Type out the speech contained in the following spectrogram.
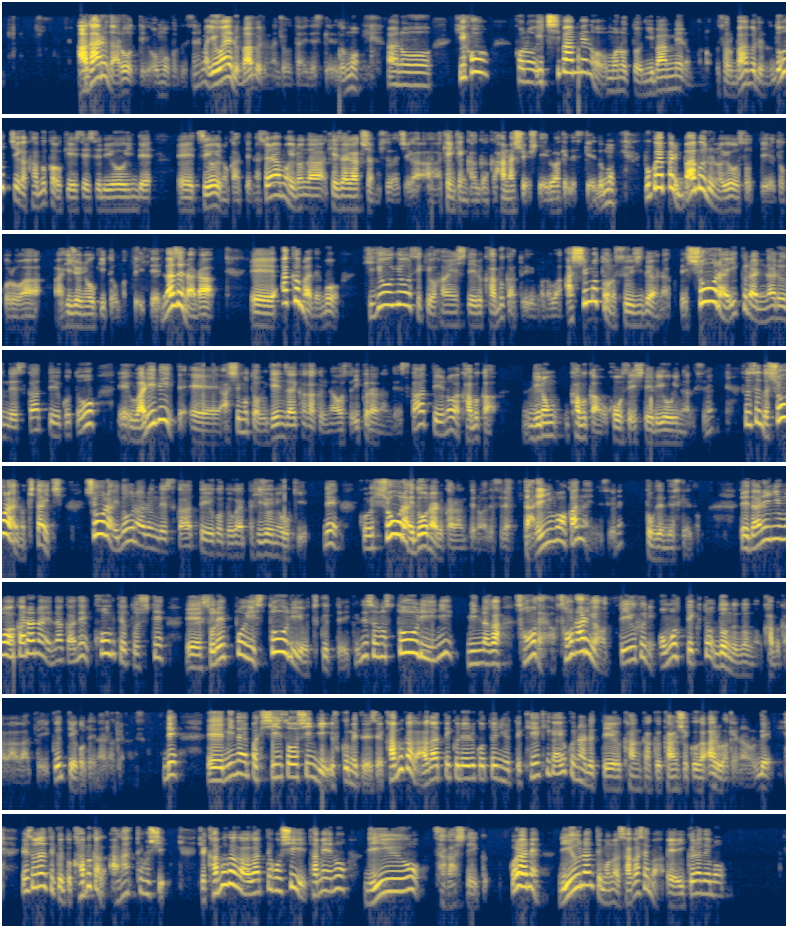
上がるだろうっていう思うことですね。まあ、いわゆるバブルな状態ですけれども、あの基本、この1番目のものと2番目のもの、そのバブルのどっちが株価を形成する要因で、えー、強いのかっていうのは、それはもういろんな経済学者の人たちが、けんけんかんかん話をしているわけですけれども、僕はやっぱりバブルの要素っていうところは非常に大きいと思っていて、なぜなら、えー、あくまでも企業業績を反映している株価というものは足元の数字ではなくて将来いくらになるんですかっていうことを割り引いて足元の現在価格に直すといくらなんですかっていうのが株価理論株価を構成している要因なんですね。そうすると将来の期待値、将来どうなるんですかっていうことがやっぱ非常に大きい。で、この将来どうなるかなんていうのはですね、誰にもわかんないんですよね。当然ですけれども。で、誰にもわからない中で根拠として、えー、それっぽいストーリーを作っていく。で、そのストーリーにみんなが、そうだよ、そうなるよっていうふうに思っていくと、どんどんどんどん株価が上がっていくっていうことになるわけなんです。で、えー、みんなやっぱ深層心理含めてですね、株価が上がってくれることによって景気が良くなるっていう感覚、感触があるわけなので、え、そうなってくると株価が上がってほしい。じゃ株価が上がってほしいための理由を探していく。これはね、理由なんてものは探せば、えー、いくらでも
